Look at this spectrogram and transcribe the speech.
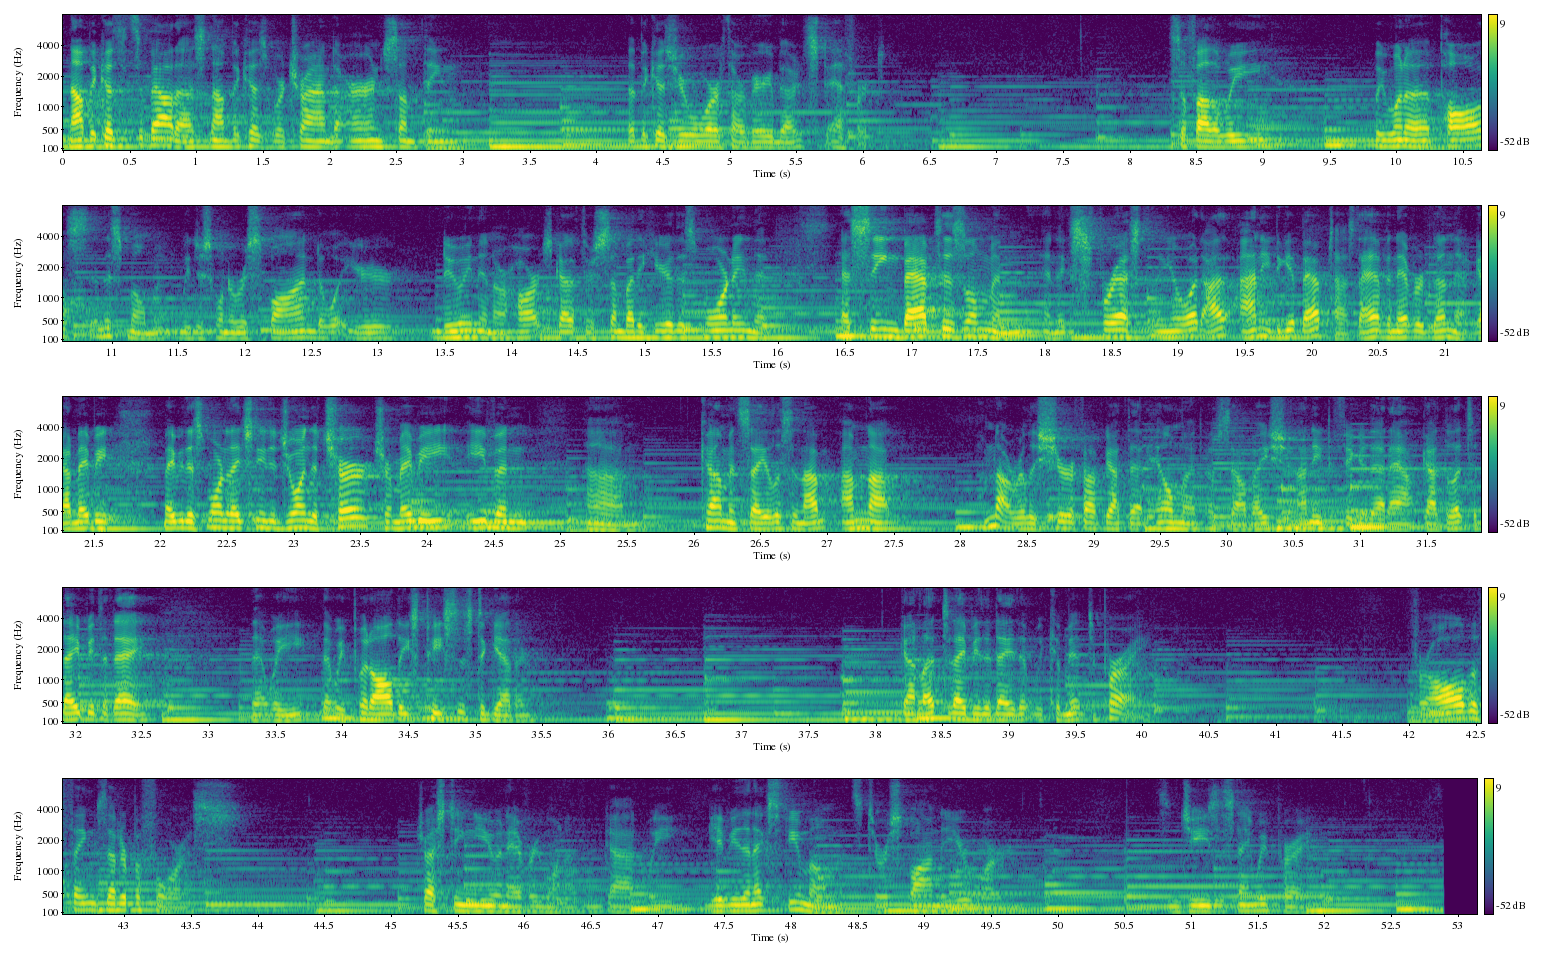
Not because it's about us, not because we're trying to earn something, but because you're worth our very best effort. So, Father, we we want to pause in this moment. We just want to respond to what you're doing in our hearts. God, if there's somebody here this morning that has seen baptism and, and expressed, you know what, I, I need to get baptized. I haven't ever done that. God, maybe, maybe this morning they just need to join the church or maybe even um, come and say, listen, I'm, I'm, not, I'm not really sure if I've got that helmet of salvation. I need to figure that out. God, let today be the day that we, that we put all these pieces together. God, let today be the day that we commit to pray for all the things that are before us, trusting you in every one of them. God, we give you the next few moments to respond to your word. It's in Jesus' name we pray.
